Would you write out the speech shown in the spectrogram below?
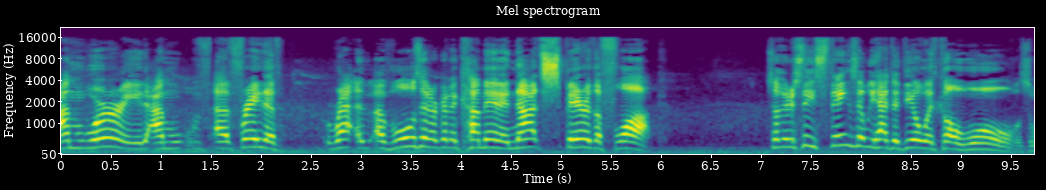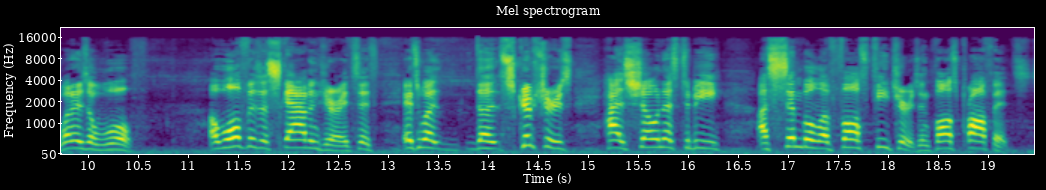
I'm worried, I'm afraid of, of wolves that are going to come in and not spare the flock. So there's these things that we have to deal with called wolves. What is a wolf? A wolf is a scavenger. It's, it's, it's what the scriptures has shown us to be a symbol of false teachers and false prophets.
